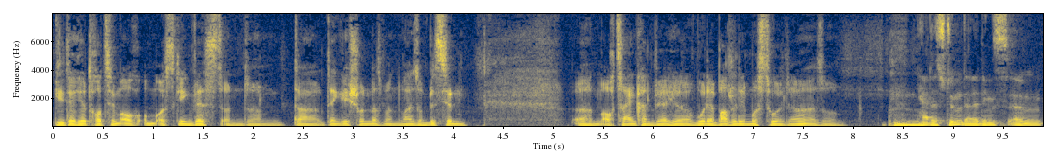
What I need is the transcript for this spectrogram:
geht ja hier trotzdem auch um Ost gegen West und ähm, da denke ich schon, dass man mal so ein bisschen ähm, auch zeigen kann, wer hier, wo der Bartel den Must holt. Ja? Also Ja, das stimmt. Allerdings ähm,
